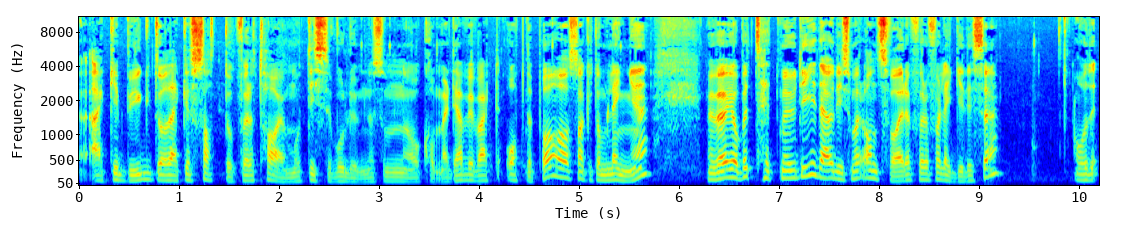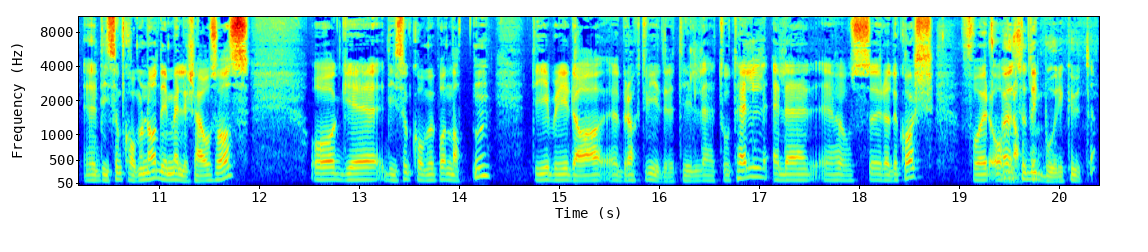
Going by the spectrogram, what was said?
er ikke bygd og det er ikke satt opp for å ta imot disse volumene som nå kommer. Det har vi vært åpne på og snakket om lenge. Men vi har jobbet tett med UDI. Det er jo de som har ansvaret for å forlegge disse. Og de som kommer nå, de melder seg hos oss. Og eh, de som kommer på natten, de blir da eh, brakt videre til et hotell eller eh, hos Røde Kors for overnatting. Så de bor ikke ute?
